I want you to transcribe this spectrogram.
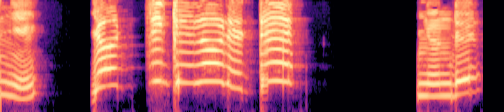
何？やっつけられて。なんで？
